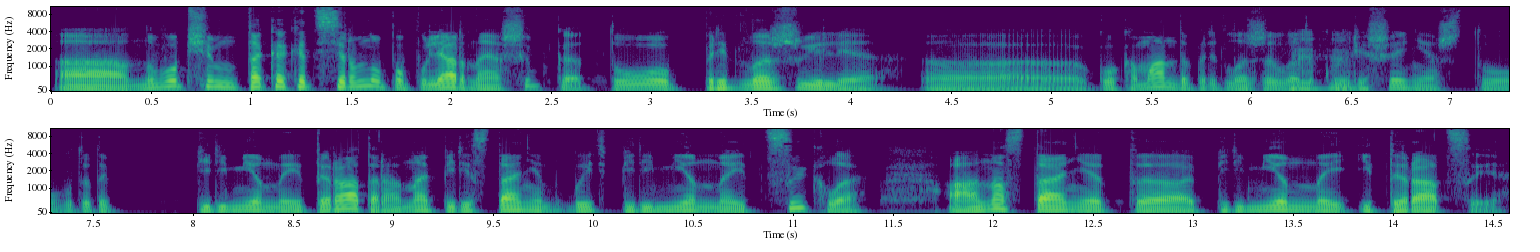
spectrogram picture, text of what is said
А, ну, в общем, так как это все равно популярная ошибка, то предложили, э, Go команда предложила mm-hmm. такое решение, что вот эта переменная итератора, она перестанет быть переменной цикла, а она станет э, переменной итерации.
